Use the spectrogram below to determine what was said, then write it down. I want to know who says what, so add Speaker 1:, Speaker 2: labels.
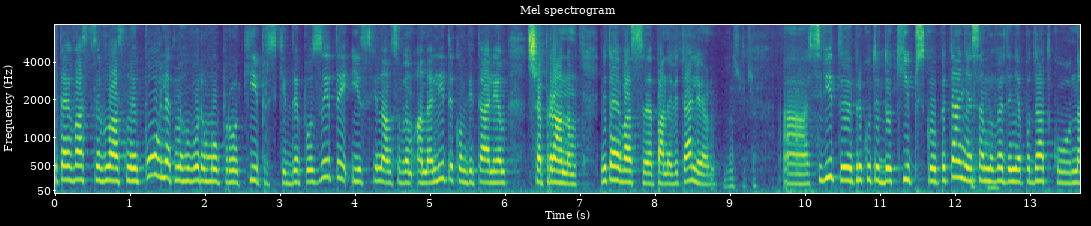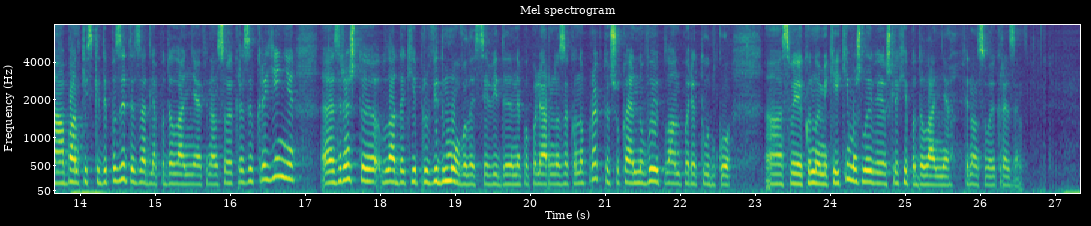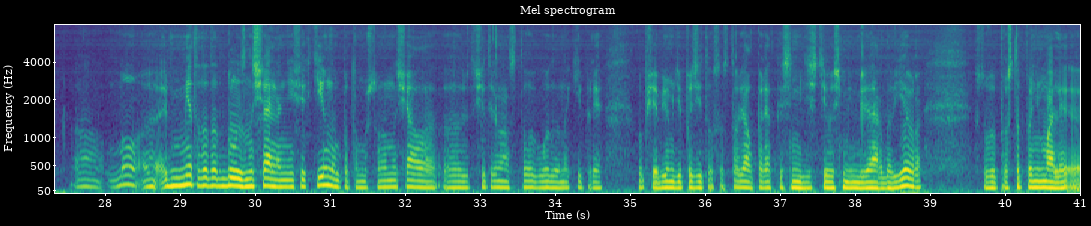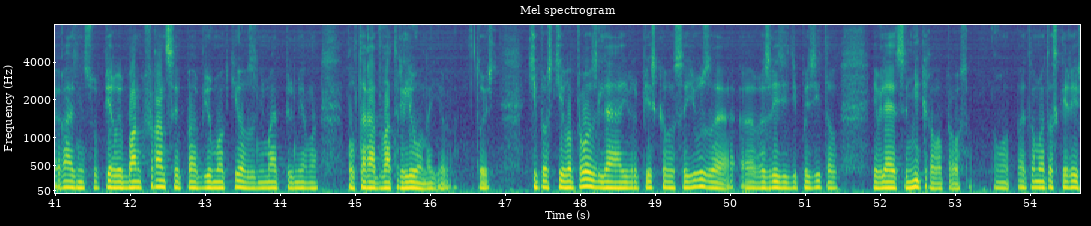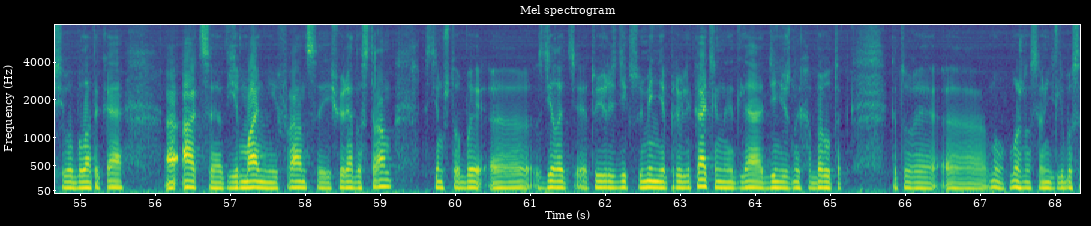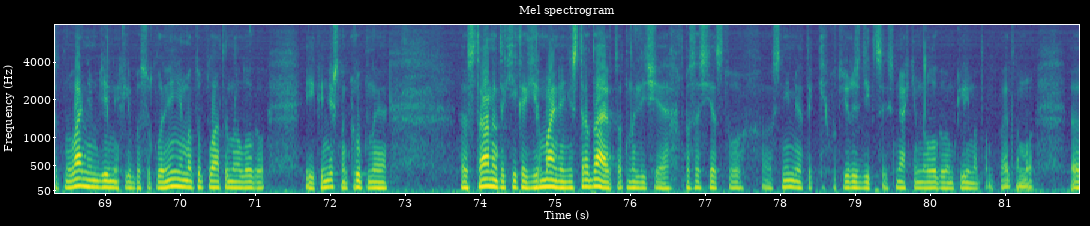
Speaker 1: Вітаю вас. Це власний погляд. Ми говоримо про кіпрські депозити із фінансовим аналітиком Віталієм Шапраном. Вітаю вас, пане Віталію.
Speaker 2: Здравствуйте.
Speaker 1: Світ е, прикутий до кіпрського питання, саме введення податку на банківські депозити задля подолання фінансової кризи в країні. Е, Зрештою, влада Кіпру відмовилася від непопулярного законопроекту, шукає новий план порятунку е, своєї економіки. Які можливі шляхи подолання фінансової кризи?
Speaker 2: А, Ну, э, метод этот был изначально неэффективным, потому что на начало э, 2013 года на Кипре общий объем депозитов составлял порядка 78 миллиардов евро. Чтобы вы просто понимали э, разницу, первый банк Франции по объему активов занимает примерно полтора-два триллиона евро. То есть кипрский вопрос для Европейского Союза э, в разрезе депозитов является микровопросом. Вот, поэтому это, скорее всего, была такая э, акция от Германии, Франции, еще ряда стран с тем, чтобы э, сделать эту юрисдикцию менее привлекательной для денежных обороток, которые э, ну, можно сравнить либо с отмыванием денег, либо с уклонением от уплаты налогов. И, конечно, крупные э, страны, такие как Германия, не страдают от наличия по соседству э, с ними таких вот юрисдикций с мягким налоговым климатом. Поэтому, э,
